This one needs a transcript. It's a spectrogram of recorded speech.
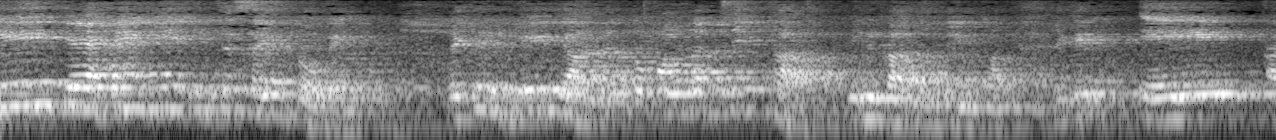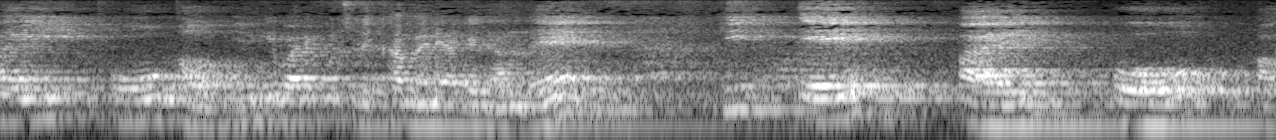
ये क्या है? ये इनसे संयुक्त हो गए लेकिन ये यहाँ तक तो मामला ठीक था इनका तो तीन था। लेकिन ए आई ओ औ इनके बारे में कुछ लिखा मैंने, आगे ध्यान दें, कि ए आई ओ औ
